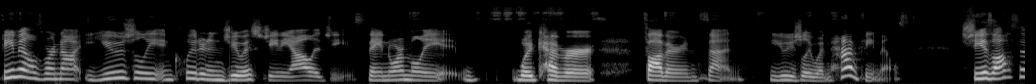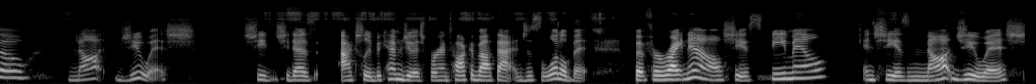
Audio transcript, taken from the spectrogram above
Females were not usually included in Jewish genealogies. They normally would cover father and son. You usually wouldn't have females. She is also not Jewish. She she does actually become Jewish. We're going to talk about that in just a little bit. But for right now, she is female and she is not Jewish.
